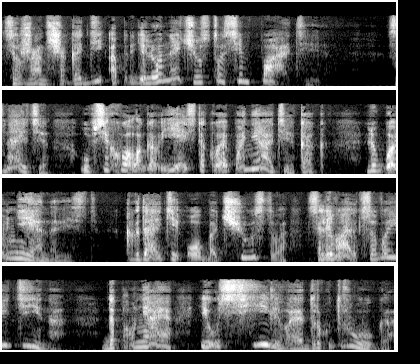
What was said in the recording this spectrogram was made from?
сержант Шагади, определенное чувство симпатии. Знаете, у психологов есть такое понятие, как любовь-ненависть, когда эти оба чувства сливаются воедино, дополняя и усиливая друг друга.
